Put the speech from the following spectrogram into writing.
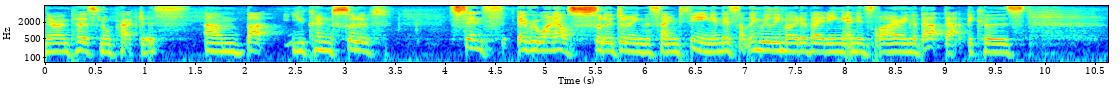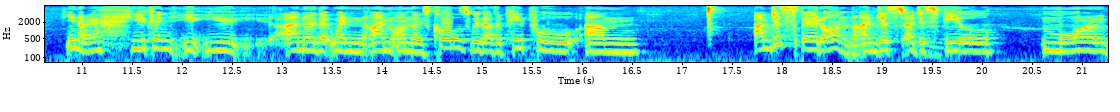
their own personal practice. Um, but you can sort of sense everyone else sort of doing the same thing. And there's something really motivating and inspiring about that because you know, you can you, you I know that when I'm on those calls with other people, um, I'm just spurred on. I'm just I just feel more.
